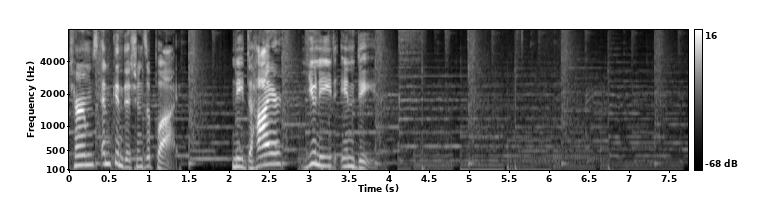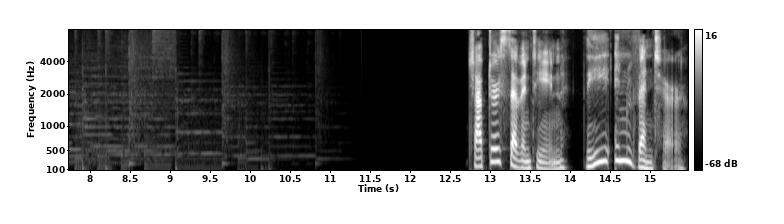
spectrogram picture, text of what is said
Terms and conditions apply. Need to hire? You need Indeed. Chapter 17 The Inventor.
